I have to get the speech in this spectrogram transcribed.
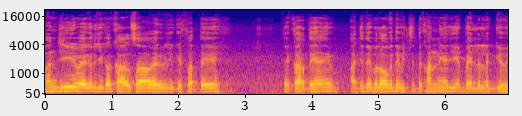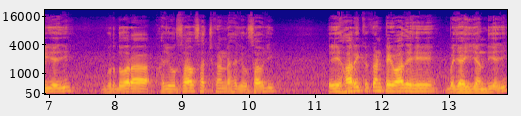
ਹਾਂਜੀ ਵਾਹਿਗੁਰੂ ਜੀ ਕਾ ਖਾਲਸਾ ਵਾਹਿਗੁਰੂ ਜੀ ਕੀ ਫਤਿਹ। ਤੇ ਕਰਦੇ ਆਂ ਜੀ, ਅੱਜ ਦੇ ਬਲੌਗ ਦੇ ਵਿੱਚ ਦਿਖਾਉਂਦੇ ਆ ਜੀ ਇਹ ਬੈਲ ਲੱਗੀ ਹੋਈ ਹੈ ਜੀ ਗੁਰਦੁਆਰਾ ਹਜੂਰ ਸਾਹਿਬ ਸੱਚਖੰਡ ਹਜੂਰ ਸਾਹਿਬ ਜੀ। ਤੇ ਹਰ ਇੱਕ ਘੰਟੇ ਬਾਅਦ ਇਹ ਵਜਾਈ ਜਾਂਦੀ ਹੈ ਜੀ।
